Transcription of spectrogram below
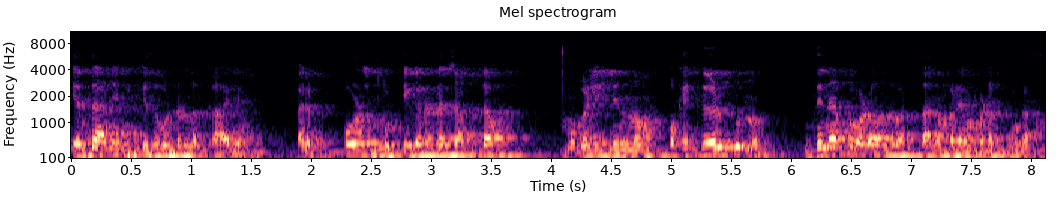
എന്താണ് എനിക്കിതുകൊണ്ടുള്ള കാര്യം? പലപ്പോഴും കുട്ടികളുടെ ശബ്ദം മുകളിൽ നിന്നും ഒക്കെ കേൾക്കുന്നു. എന്തിനാ ഇപ്പൊ ഇവിടെ വന്ന് വർത്താനം പറയാൻ ഇവിടെ കൂടണം?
